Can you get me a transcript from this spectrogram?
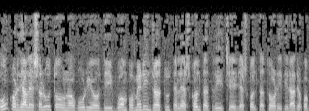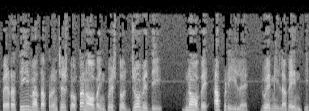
Un cordiale saluto, un augurio di buon pomeriggio a tutte le ascoltatrici e gli ascoltatori di Radio Cooperativa da Francesco Canova in questo giovedì 9 aprile 2020.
